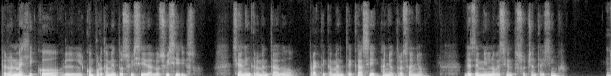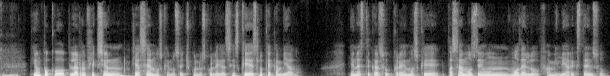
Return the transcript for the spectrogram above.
pero en México el comportamiento suicida, los suicidios, se han incrementado prácticamente casi año tras año desde 1985. Y un poco la reflexión que hacemos, que hemos hecho con los colegas, es qué es lo que ha cambiado. Y en este caso creemos que pasamos de un modelo familiar extenso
